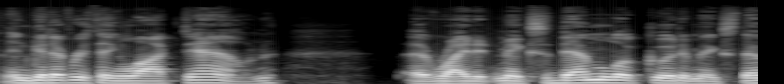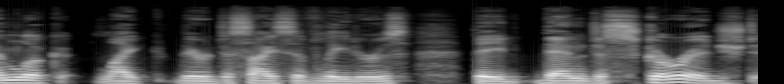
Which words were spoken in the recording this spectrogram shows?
and get everything locked down. Uh, right? It makes them look good. It makes them look like they're decisive leaders. They then discouraged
